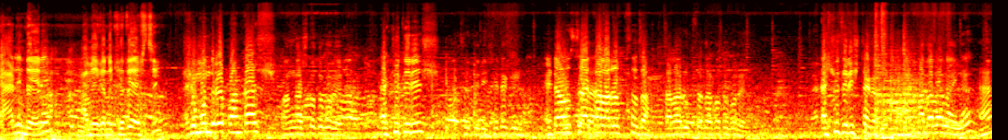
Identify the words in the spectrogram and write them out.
অ্যান্ড দেন আমি এখানে খেতে এসেছি সমুদ্রের পাঙ্কাশ। পাঙ্গাস কত করে? একশো তিরিশ। একশো তিরিশ এটা কি? এটা হচ্ছে কালার রূপসাদা কালার রূপচাঁদা কত করে? একশো তিরিশ টাকা। সাদাটা নাই না? হ্যাঁ?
